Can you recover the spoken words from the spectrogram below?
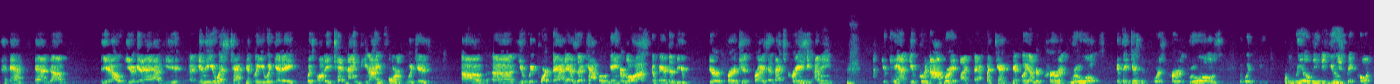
and and uh, you know you're gonna have in the U.S. technically you would get a what's called a 1099 form, which is you report that as a capital gain or loss compared to the, your purchase price, and that's crazy. I mean, you can't, you couldn't operate like that. But technically, under current rules, if they just enforce current rules, it would be unwieldy to use Bitcoin.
